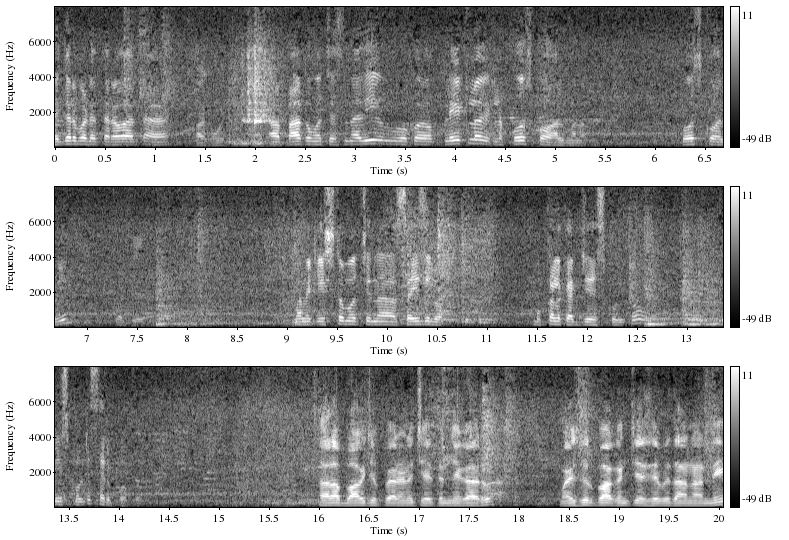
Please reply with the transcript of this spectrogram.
దగ్గర పడిన తర్వాత ఆ పాకం వచ్చేస్తుంది. అది ఒక ప్లేట్లో ఇట్లా పోసుకోవాలి మనం. పోసుకొని మనకి ఇష్టం వచ్చిన సైజులో ముక్కలు కట్ చేసుకుంటూ తీసుకుంటే సరిపోతుంది. చాలా బాగా చెప్పారండి చైతన్య గారు. మైసూర్ పాకం చేసే విధానాన్ని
